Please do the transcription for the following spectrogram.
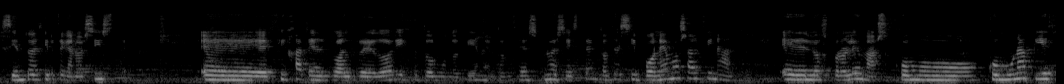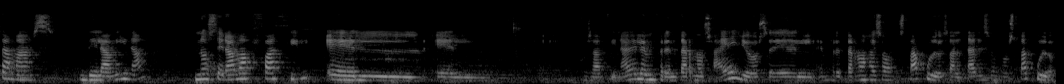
siento decirte que no existe. Eh, fíjate en tu alrededor y es que todo el mundo tiene, entonces no existe. Entonces si ponemos al final eh, los problemas como, como una pieza más de la vida, no será más fácil el pues al final el enfrentarnos a ellos, el enfrentarnos a esos obstáculos, saltar esos obstáculos,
